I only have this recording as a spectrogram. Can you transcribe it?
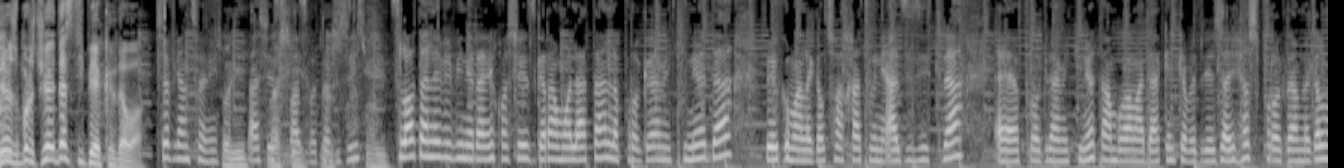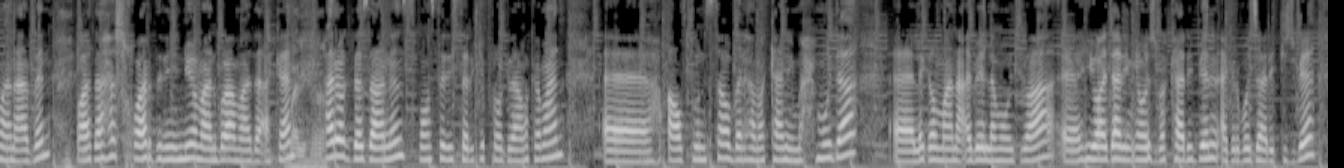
چێژ بڕچێ دەستی پێکردەوە چێفیان چۆنی چۆنی؟ باشی باشی، سپاس بۆ تۆ بژی باشی. سلااوان لە ببینەرانی خۆشەویست گەڕام وڵاتان لە پرۆگرامێکی نوێدا بێگومان لەگەڵ چوار خاتونی ئازیزی ترا اه، پرۆگرامێکی نوێتان بۆ ئاماداکن کە بە درێژای هەش پرۆگرام لەگەڵمان ئەبن واتە هەش خواردنی نوێمان بۆ ئامادە ئەکەن بەڵێ، ڕاست. هەروەک دەزانن سپۆنسەری سەرکی پرۆگرامەکەمان اه، ئاڵتونسا و بەرهەمەکانی مححمودا لەگەڵمانە ئەبێ لەمە دوا اه، هیوادارین ئێوەش بەکاری بێنن ئەگەر بۆ جارێکیش بێ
